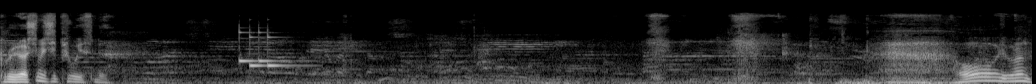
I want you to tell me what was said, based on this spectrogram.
불을 열심히 지피고 있습니다. 아, 오, 이거는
